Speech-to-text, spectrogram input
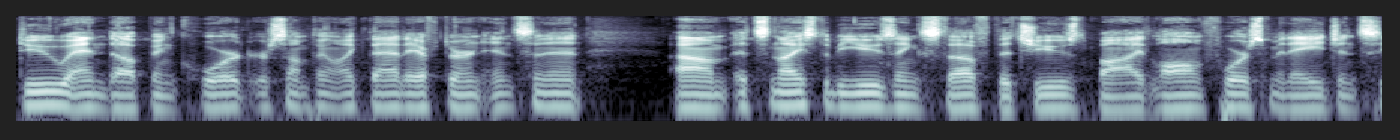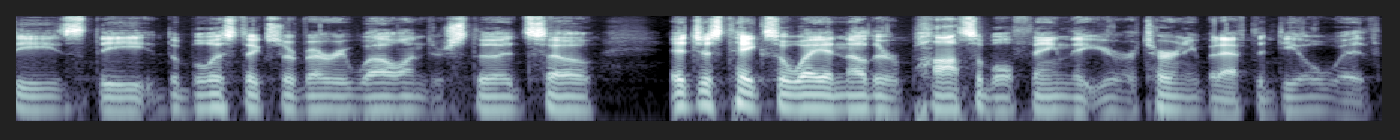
do end up in court or something like that after an incident. Um, it's nice to be using stuff that's used by law enforcement agencies. The the ballistics are very well understood, so it just takes away another possible thing that your attorney would have to deal with.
